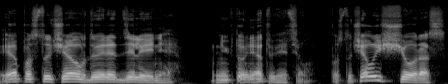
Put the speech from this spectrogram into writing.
Я постучал в дверь отделения. Никто не ответил. Постучал еще раз.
